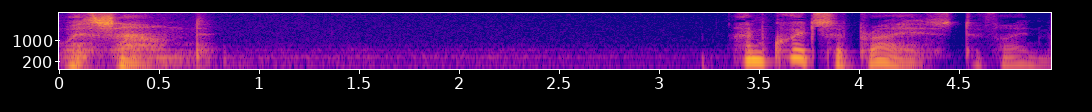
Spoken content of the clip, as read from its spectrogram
with sound. I'm quite surprised to find myself.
